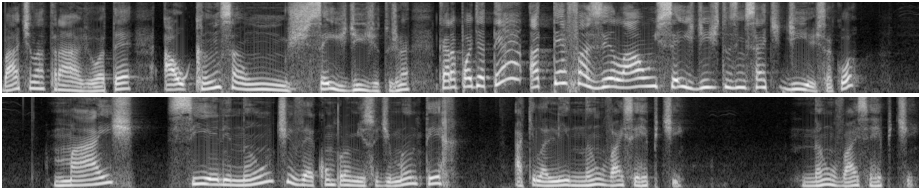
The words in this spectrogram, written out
bate na trave, ou até alcança uns seis dígitos, né? O cara pode até, até fazer lá uns seis dígitos em sete dias, sacou? Mas se ele não tiver compromisso de manter, aquilo ali não vai se repetir. Não vai se repetir.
